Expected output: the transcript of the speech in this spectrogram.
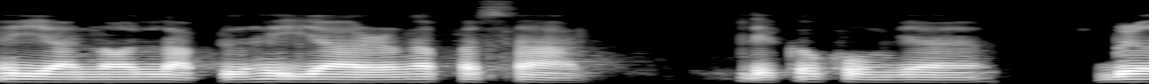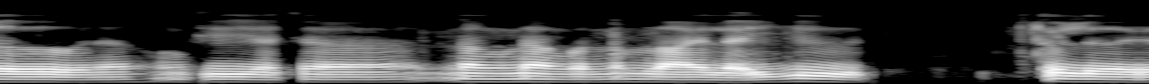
ให้ยานอนหลับหรือให้ยาระงับประสาท เด็กก็คงจะเบลอนะบางทีอาจจะนั่งนั่งก็น้ำลายไหลยืด ก็เลย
